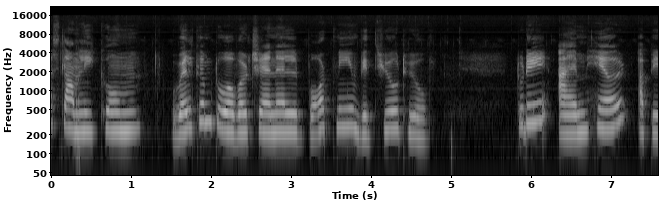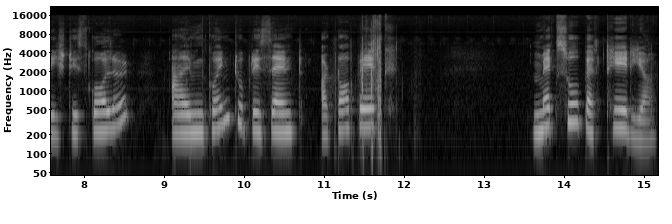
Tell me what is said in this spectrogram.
Assalamu alaikum. Welcome to our channel Botany with YouTube. Today I am here, a PhD scholar. I am going to present a topic Myxobacteria.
